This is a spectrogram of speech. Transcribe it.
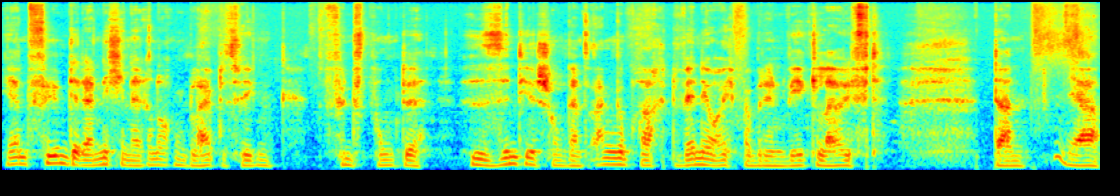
ja, ein Film, der da nicht in Erinnerung bleibt. Deswegen fünf Punkte sind hier schon ganz angebracht. Wenn ihr euch mal über den Weg läuft, dann ja,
